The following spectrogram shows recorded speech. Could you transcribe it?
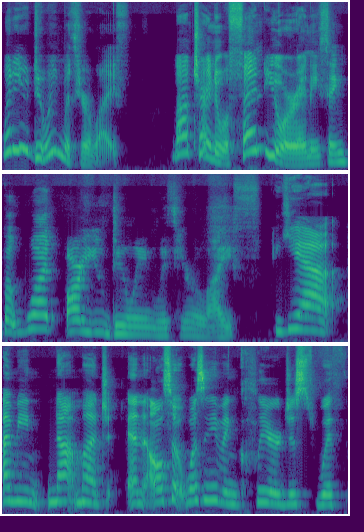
what are you doing with your life? Not trying to offend you or anything, but what are you doing with your life? Yeah, I mean, not much. And also it wasn't even clear just with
